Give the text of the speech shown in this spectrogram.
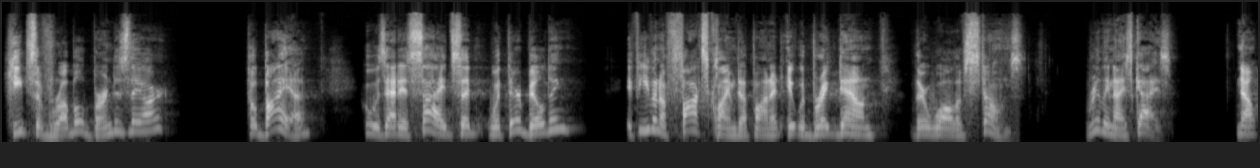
heaps of rubble, burned as they are? Tobiah, who was at his side, said, What they're building, if even a fox climbed up on it, it would break down their wall of stones. Really nice guys. Now,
